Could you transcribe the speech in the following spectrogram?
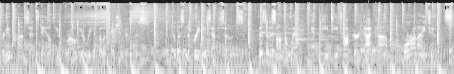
for new concepts to help you grow your rehabilitation business. To listen to previous episodes, visit us on the web at pttalker.com or on iTunes.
